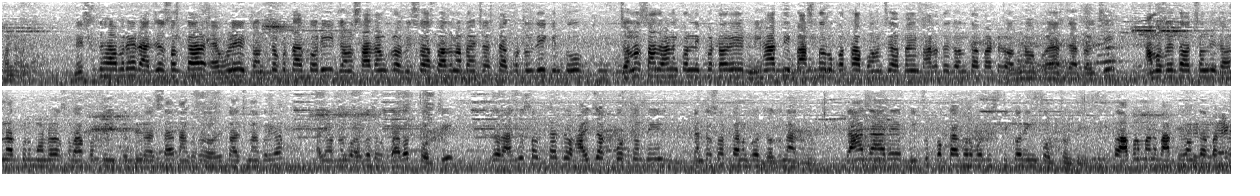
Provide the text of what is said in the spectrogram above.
ଧନ୍ୟବାଦ। ନିଶ୍ଚିତ ଭାବରେ ରାଜ୍ୟ ସରକାର ଏଭଳି ଚଞ୍ଚକତା କରି ଜନସାଧାରଣଙ୍କର ବିଶ୍ୱାସ ପାଦନ ପାଇଁ ଚେଷ୍ଟା କରୁଛନ୍ତି କିନ୍ତୁ ଜନସାଧାରଣଙ୍କ ନିକଟରେ ନିହାତି ବାସ୍ତବ କଥା ପହଞ୍ଚିବା ପାଇଁ ଭାରତୀୟ ଜନତା ପାର୍ଟିର ଅଭିନବ ପ୍ରୟାସ ଜାରି ରହିଛି। ଆମ ସହିତ ଅଛନ୍ତି ଜଗନ୍ନାଥପୁର ମଣ୍ଡଳ ସଭାପତି ପୃଥ୍ୱୀରାଜ ସାହା ତାଙ୍କ ସହିତ ଅଧିକ ଆଲୋଚନା କରିବା। ଆଜ୍ଞା ଆପଣଙ୍କୁ ଅର୍ଗସକୁ ସ୍ୱାଗତ କରୁଛି। ଯେଉଁ ରାଜ୍ୟ ସରକାର ଯେଉଁ ହାଇଜାକ୍ କରୁଛନ୍ତି କେନ୍ଦ୍ର ସରକାରଙ୍କ ଯୋଜନାକୁ ଗାଁ ଗାଁରେ ବିଜୁ ପକ୍କା ଘର ବୋଲି ଷ୍ଟିକରିଂ କରୁଛନ୍ତି ତ ଆପଣମାନେ ଭାରତୀୟ ଜନତା ପାର୍ଟି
